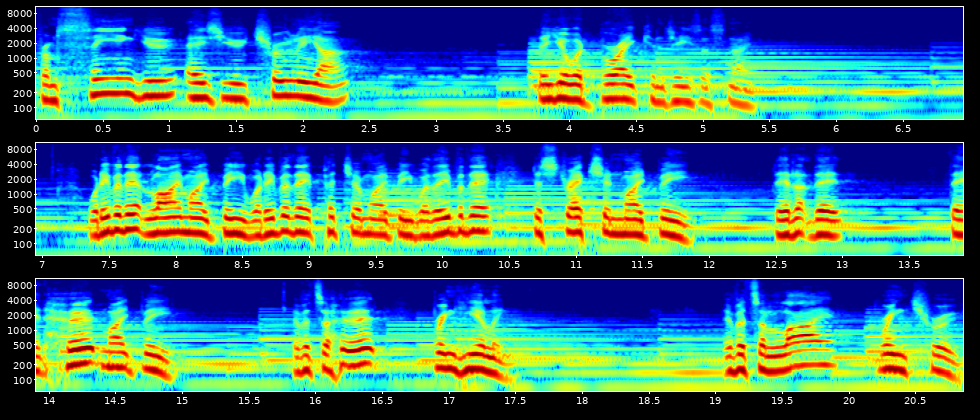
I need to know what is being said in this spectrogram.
from seeing you as you truly are, that you would break in Jesus' name whatever that lie might be, whatever that picture might be, whatever that distraction might be, that, that, that hurt might be. If it's a hurt, bring healing. If it's a lie, bring truth.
